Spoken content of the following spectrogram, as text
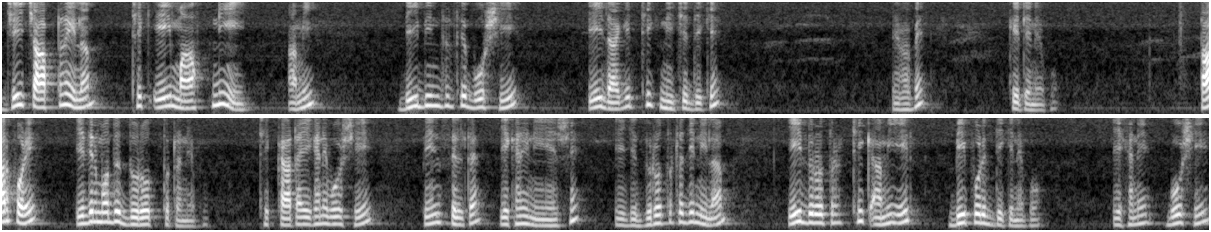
যেই চাপটা নিলাম, ঠিক এই মাপ নিয়ে আমি বি বিন্দুতে বসিয়ে এই দাগের ঠিক নিচের দিকে এভাবে কেটে নেব। তারপরে এদের মধ্যে দূরত্বটা নেব। ঠিক কাটা এখানে বসিয়ে পেন্সিলটা এখানে নিয়ে এসে এই যে দূরত্বটা যে নিলাম, এই দূরত্বটা ঠিক আমি এর বিপরীত দিকে নেব। এখানে বসিয়ে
